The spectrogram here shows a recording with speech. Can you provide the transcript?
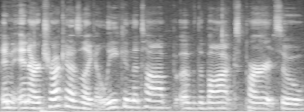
And and our truck has like a leak in the top of the box part, so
